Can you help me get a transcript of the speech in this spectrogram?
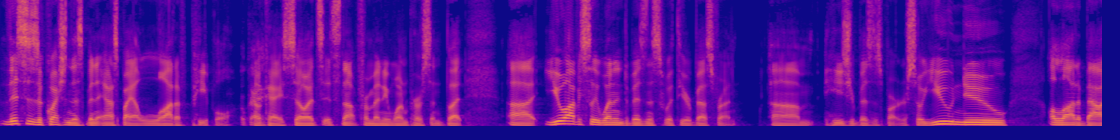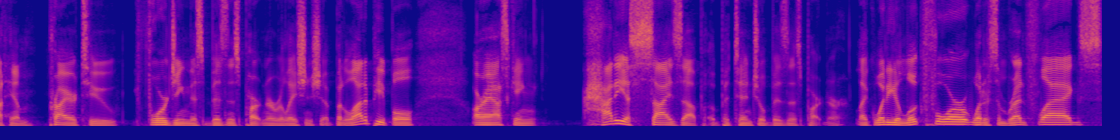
this is a question that's been asked by a lot of people. Okay. Okay. So it's it's not from any one person, but uh, you obviously went into business with your best friend. Um, he's your business partner, so you knew a lot about him prior to forging this business partner relationship. But a lot of people are asking, how do you size up a potential business partner? Like, what do you look for? What are some red flags?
